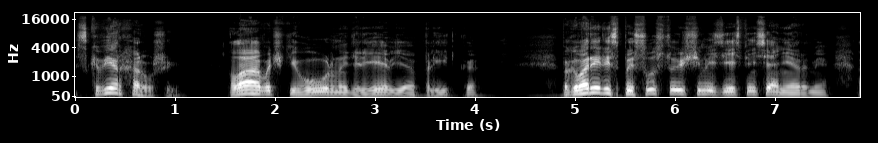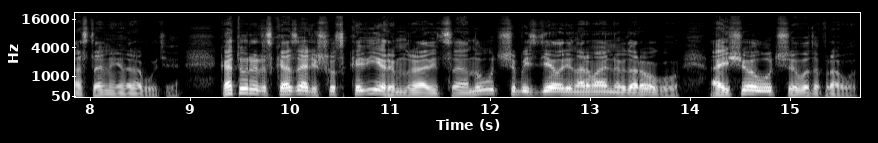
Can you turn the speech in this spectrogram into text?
Сквер хороший. Лавочки, урны, деревья, плитка. Поговорили с присутствующими здесь пенсионерами, остальные на работе, которые рассказали, что сквер им нравится, но лучше бы сделали нормальную дорогу, а еще лучше водопровод.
